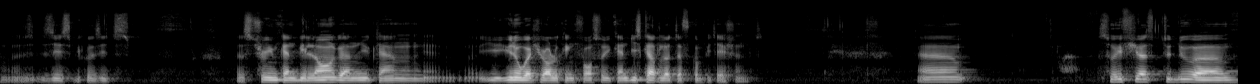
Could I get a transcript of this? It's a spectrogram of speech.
this, because it's the stream can be long, and you can you, you know what you are looking for, so you can discard a lot of computations. Um, So if you have to do a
